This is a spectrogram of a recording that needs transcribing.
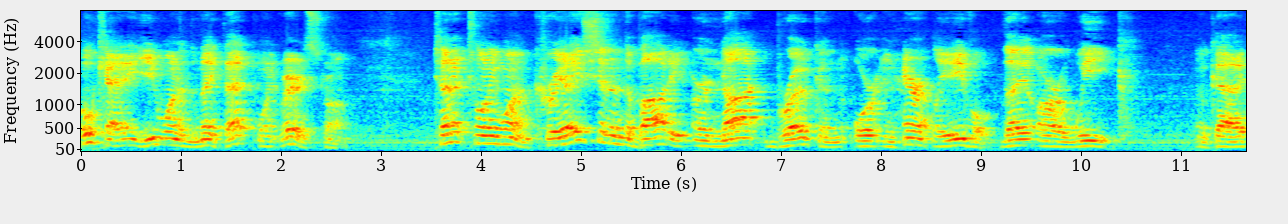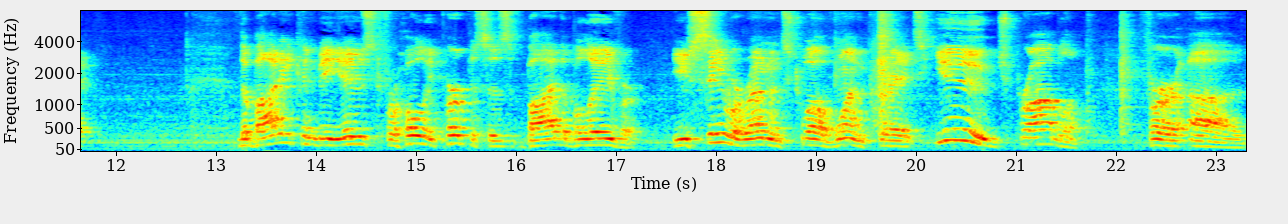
Okay, you wanted to make that point very strong. Tenet 21 Creation and the body are not broken or inherently evil, they are weak. Okay? The body can be used for holy purposes by the believer. You see where Romans 12.1 creates huge problem for uh,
